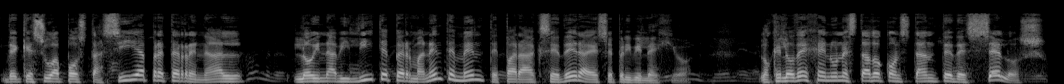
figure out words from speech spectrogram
de que su apostasía preterrenal lo inhabilite permanentemente para acceder a ese privilegio, lo que lo deja en un estado constante de celos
